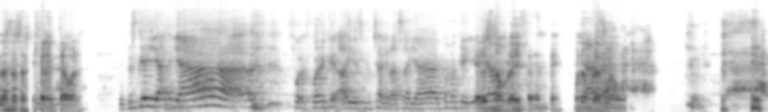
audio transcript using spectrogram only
Vas a hacer diferente ahora. Es que ya, ya fue, fue, de que, ay, es mucha grasa, ya como que... Ya, Eres ya, un hombre diferente, un hombre ya. nuevo.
